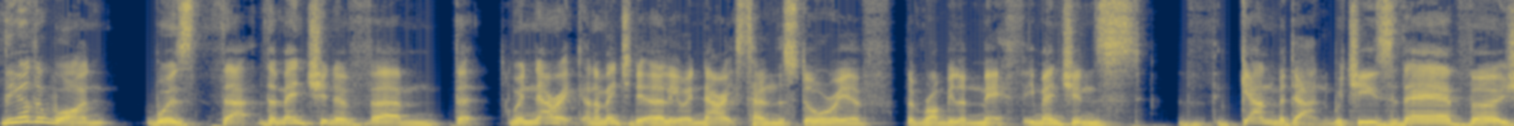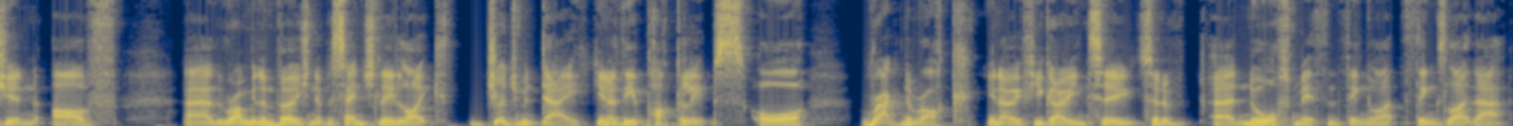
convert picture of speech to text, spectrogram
The other one was that the mention of um, that when Narek and I mentioned it earlier when Narek's telling the story of the Romulan myth, he mentions Ganmadan, which is their version of uh, the Romulan version of essentially like Judgment Day, you know, the apocalypse or Ragnarok, you know, if you go into sort of uh, Norse myth and thing like things like that.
